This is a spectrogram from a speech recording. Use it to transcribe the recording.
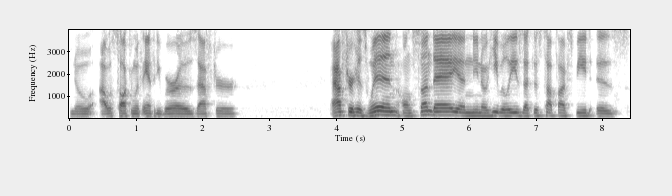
you know, I was talking with Anthony Burroughs after after his win on Sunday, and you know he believes that this top five speed is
